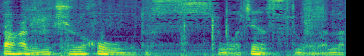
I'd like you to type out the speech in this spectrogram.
巴黎之后的所见所闻了。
